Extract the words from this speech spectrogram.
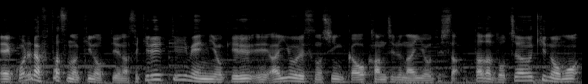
えー、これら2つの機能っていうのはセキュリティ面における、えー、iOS の進化を感じる内容でした。ただ、どちらの機能も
